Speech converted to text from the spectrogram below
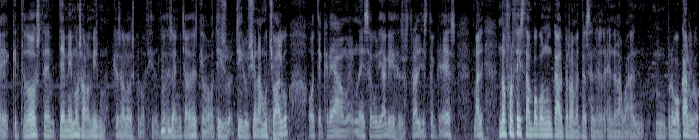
que- que todos tem- tememos a lo mismo, que es a lo desconocido. Entonces hay muchas veces que o te, te ilusiona mucho algo o te crea un- una inseguridad que dices, ostras, ¿y esto qué es? ¿Vale? No forcéis tampoco nunca al perro a meterse en el, en el agua, en- provocarlo.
